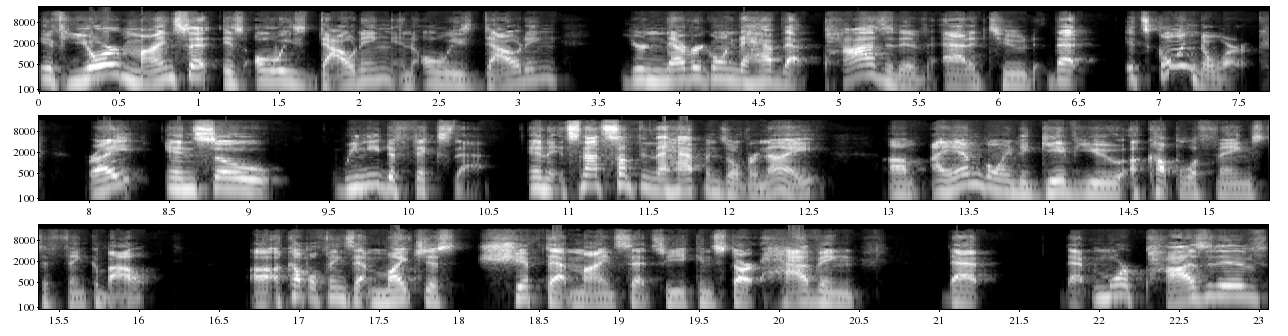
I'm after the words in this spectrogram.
If your mindset is always doubting and always doubting you're never going to have that positive attitude that it's going to work right? And so we need to fix that. And it's not something that happens overnight um, I am going to give you a couple of things to think about, uh, a couple of things that might just shift that mindset, so you can start having that that more positive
